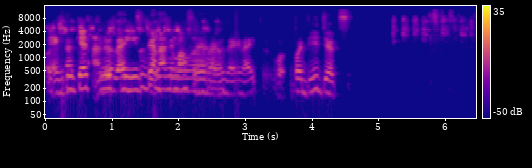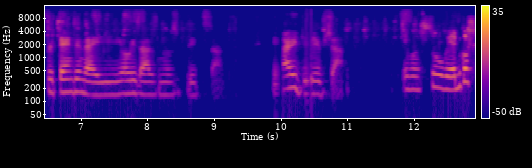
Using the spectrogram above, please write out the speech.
or to Exactly. get and was like to be an once in a animal forever. I was like, right, but- but the idiot pretending that he always has nosebleeds and he married the babe sha. It was so weird because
